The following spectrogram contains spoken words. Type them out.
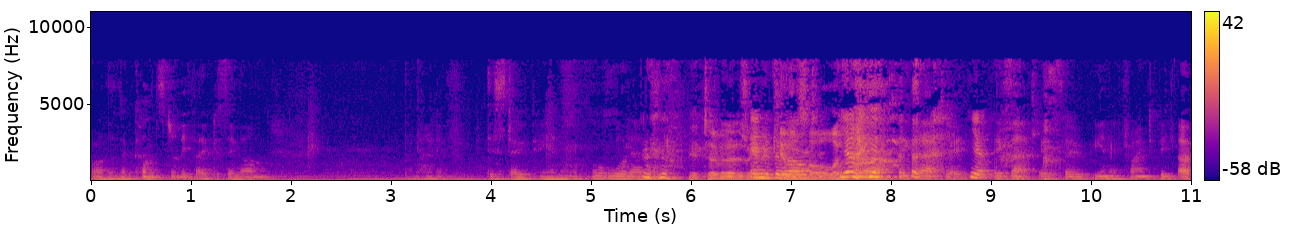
rather than constantly focusing on the kind of dystopian or, or whatever. Yeah, Terminator's End going to the kill us world. all. Yeah. yeah, exactly. Yeah. Exactly. So, you know, trying to be uh,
